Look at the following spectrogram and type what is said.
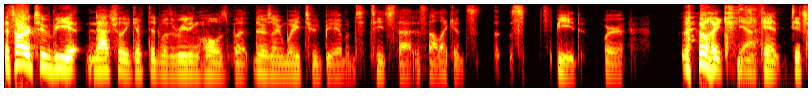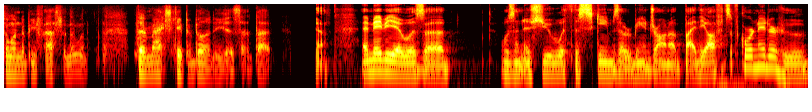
It's hard to be naturally gifted with reading holes, but there's a way to be able to teach that. It's not like it's uh, speed where like Yeah. you can't teach someone to be faster than what their max capability is at that. Yeah, and maybe it was a was an issue with the schemes that were being drawn up by the offensive coordinator who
